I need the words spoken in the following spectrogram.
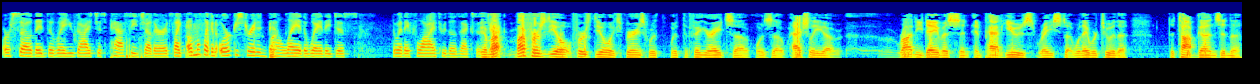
or so they the way you guys just pass each other. It's like almost like an orchestrated ballet the way they just the way they fly through those X's. Yeah, Jack. my my first deal first deal experience with with the figure eights uh, was uh, actually uh, Rodney Davis and, and Pat Hughes raced uh, where they were two of the the top guns in the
